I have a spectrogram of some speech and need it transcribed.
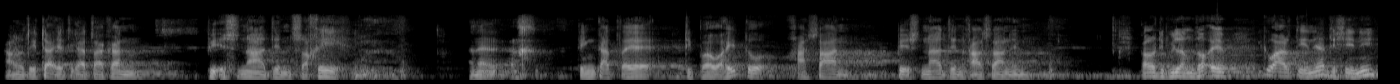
Kalau tidak ya dikatakan bi isnadin sahih. Karena tingkatnya di bawah itu hasan bi isnadin hasanin. Kalau dibilang doif, itu artinya di sini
